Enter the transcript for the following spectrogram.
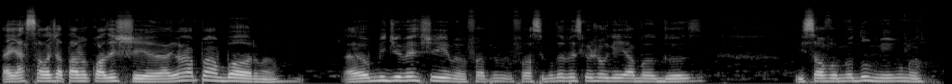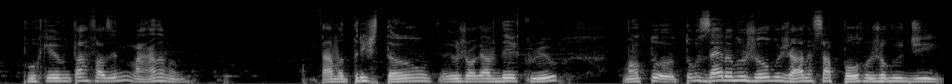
Aí a sala já tava quase cheia. Aí eu, rapaz, bora, mano. Aí eu me diverti, mano. Foi a, primeira, foi a segunda vez que eu joguei Among Us. E salvou meu domingo, mano. Porque eu não tava fazendo nada, mano. Tava tristão. Eu jogava The Crew. Mas eu tô, tô zerando o jogo já nessa porra. O jogo de.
